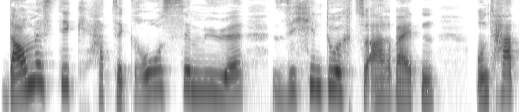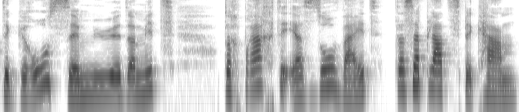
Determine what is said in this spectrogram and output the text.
Daumestick hatte große Mühe, sich hindurchzuarbeiten, und hatte große Mühe damit, doch brachte er so weit, dass er Platz bekam.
